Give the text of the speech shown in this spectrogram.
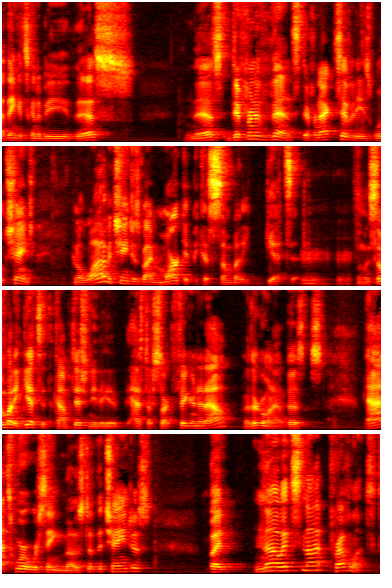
I think it's going to be this, and this. Different events, different activities will change, and a lot of it changes by market because somebody gets it. And when somebody gets it, the competition either has to start figuring it out, or they're going out of business. That's where we're seeing most of the changes. But no, it's not prevalent.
